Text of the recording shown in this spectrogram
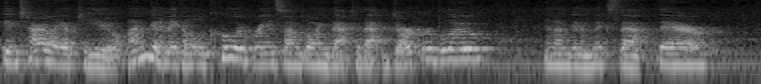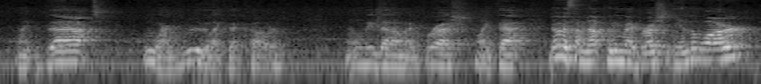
entirely up to you. I'm going to make a little cooler green, so I'm going back to that darker blue, and I'm going to mix that there, like that. Ooh, I really like that color. I'll leave that on my brush like that. Notice I'm not putting my brush in the water.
